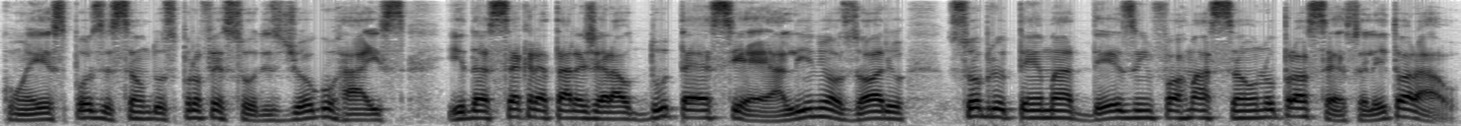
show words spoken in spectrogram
com a exposição dos professores Diogo Reis e da secretária-geral do TSE, Aline Osório, sobre o tema desinformação no processo eleitoral.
